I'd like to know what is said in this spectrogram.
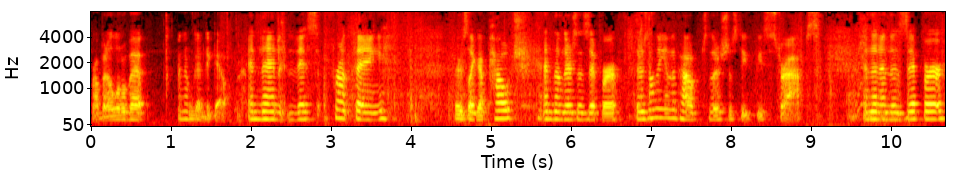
rub it a little bit, and I'm good to go. And then this front thing, there's like a pouch and then there's a zipper. There's nothing in the pouch, so there's just these, these straps. And then in the zipper,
